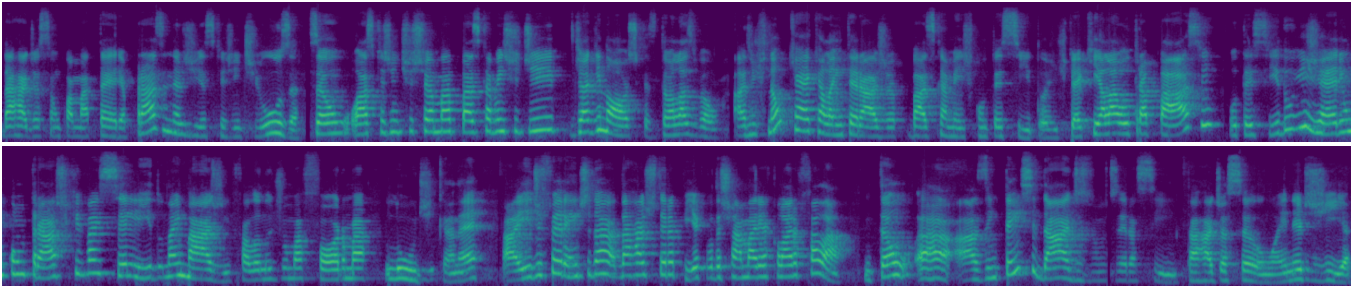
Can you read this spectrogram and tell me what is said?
da radiação com a matéria para as energias que a gente usa são as que a gente chama basicamente de diagnósticas. Então, elas vão. A gente não quer que ela interaja basicamente com o tecido, a gente quer que ela ultrapasse o tecido e gere um contraste que vai ser lido na imagem, falando de uma forma lúdica, né? Aí, diferente da, da radioterapia, que vou deixar a Maria Clara falar. Então, a, as intensidades, vamos dizer assim, da radiação, a energia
